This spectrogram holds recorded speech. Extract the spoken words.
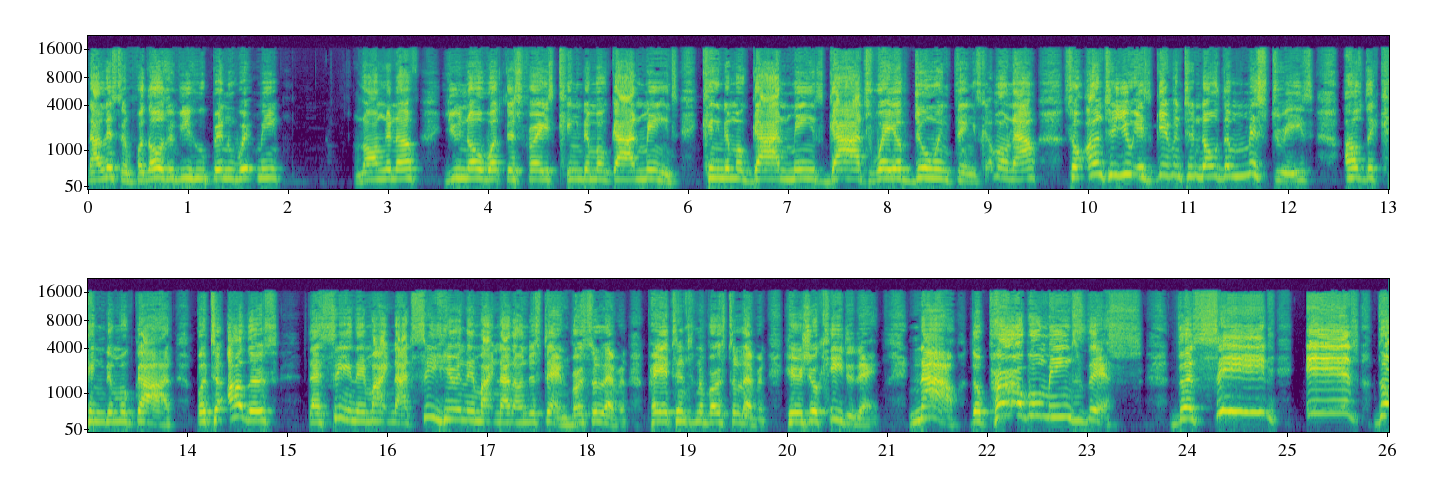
Now, listen, for those of you who've been with me long enough, you know what this phrase kingdom of God means. Kingdom of God means God's way of doing things. Come on now. So unto you is given to know the mysteries of the kingdom of God, but to others, that seeing they might not see, hearing they might not understand. Verse 11. Pay attention to verse 11. Here's your key today. Now, the parable means this. The seed is the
